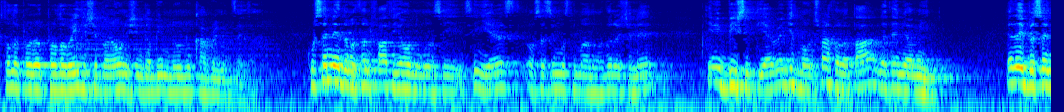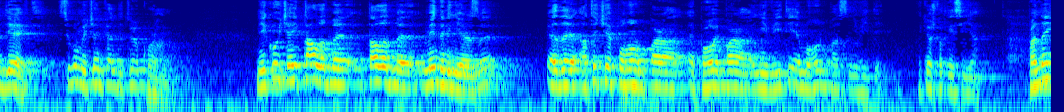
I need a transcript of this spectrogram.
këto lloj përllogaritje që bëra unë ishin gabim dhe nuk ka vrima të zeza. Kurse ne domethën fati jonë domethën si si njerëz ose si muslimanë domethën që ne jemi bisht i tjerëve gjithmonë çfarë thonë ata ne themi amin. Edhe i besojmë direkt, sikur me qenë fjalët e tyre Kur'an. Në kohë që ai tallet me tallet me mendjen e njerëzve, edhe atë që e pohon para e pohoi para një viti e mohon pas një viti. Dhe kjo është fatkeqësia. Prandaj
